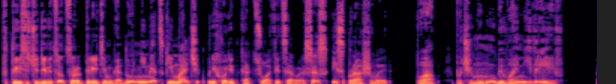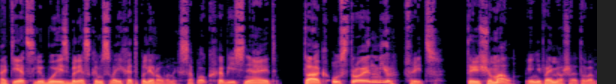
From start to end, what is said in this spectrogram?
В 1943 году немецкий мальчик приходит к отцу-офицеру СС и спрашивает, «Пап, почему мы убиваем евреев?» Отец, любуясь блеском своих отполированных сапог, объясняет, «Так устроен мир, фриц. Ты еще мал и не поймешь этого.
